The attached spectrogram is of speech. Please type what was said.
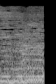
Bye.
